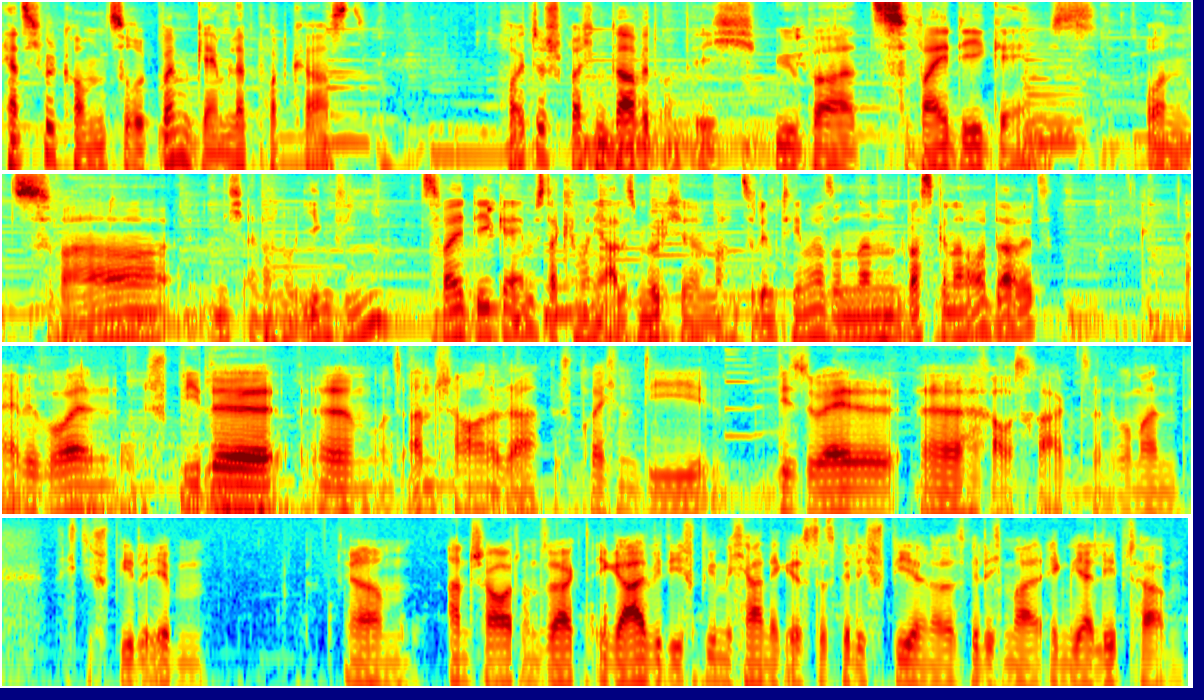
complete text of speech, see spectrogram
Herzlich willkommen zurück beim GameLab Podcast. Heute sprechen David und ich über 2D-Games. Und zwar nicht einfach nur irgendwie 2D-Games, da kann man ja alles Mögliche machen zu dem Thema, sondern was genau, David? Naja, wir wollen Spiele ähm, uns anschauen oder besprechen, die visuell äh, herausragend sind, wo man sich die Spiele eben ähm, anschaut und sagt, egal wie die Spielmechanik ist, das will ich spielen oder das will ich mal irgendwie erlebt haben.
